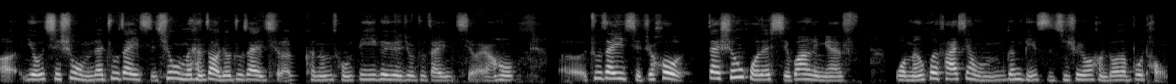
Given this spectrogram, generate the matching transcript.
呃，尤其是我们在住在一起，其实我们很早就住在一起了，可能从第一个月就住在一起了。然后，呃，住在一起之后，在生活的习惯里面，我们会发现我们跟彼此其实有很多的不同。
